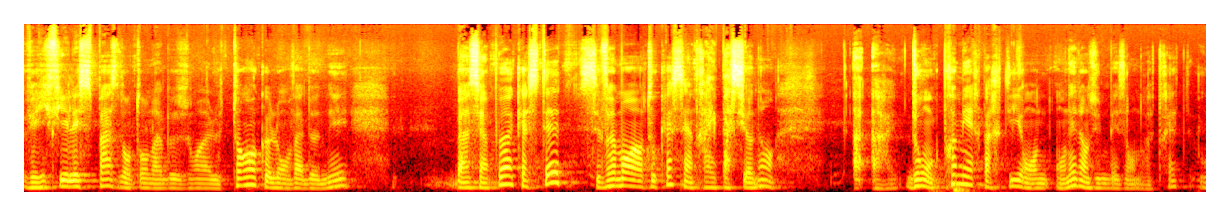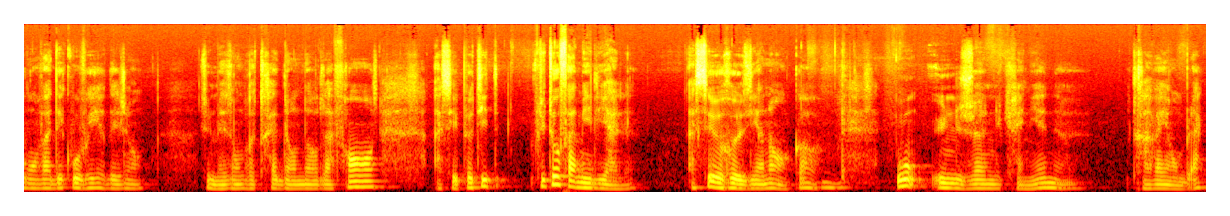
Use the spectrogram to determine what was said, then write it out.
vérifier l'espace dont on a besoin, le temps que l'on va donner, ben c'est un peu un casse-tête. C'est vraiment, en tout cas, c'est un travail passionnant. Ah, ah. Donc, première partie, on, on, est dans une maison de retraite où on va découvrir des gens. C'est une maison de retraite dans le nord de la France, assez petite, plutôt familiale assez heureuse, il y en a encore, où une jeune Ukrainienne travaille en black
